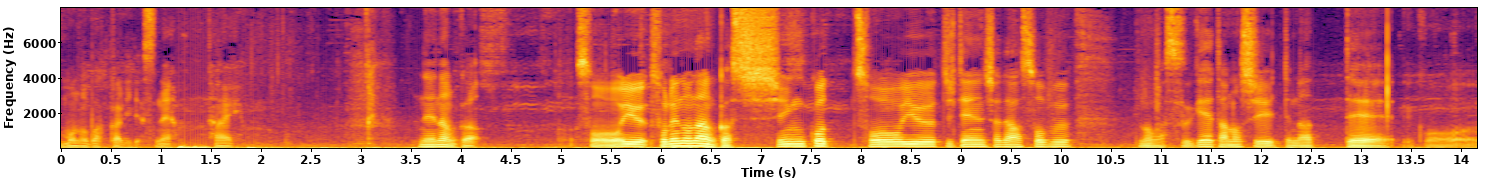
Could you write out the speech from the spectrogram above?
ものばっかりですね。はい。ね、なんか、そういう、それのなんか、新子、そういう自転車で遊ぶのがすげえ楽しいってなって、こ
